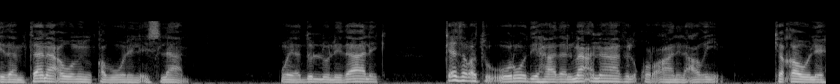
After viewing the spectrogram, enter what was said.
إذا امتنعوا من قبول الإسلام. ويدل لذلك كثرة ورود هذا المعنى في القرآن العظيم كقوله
